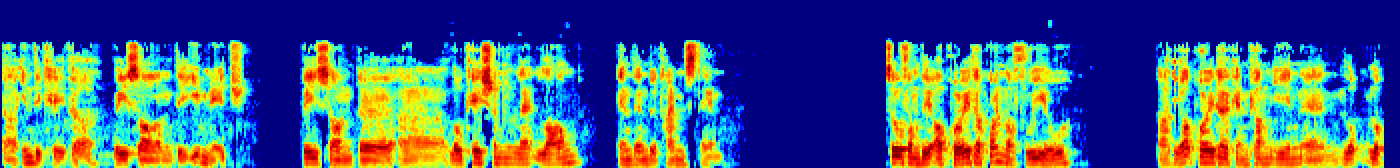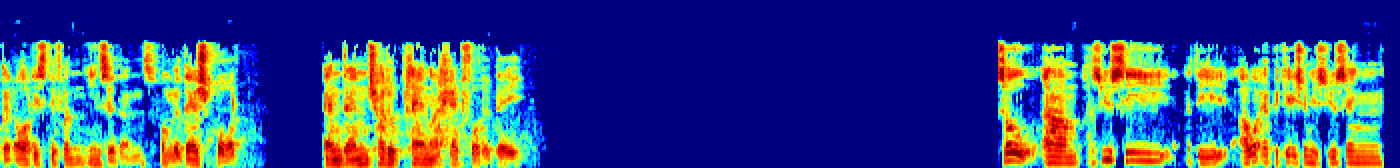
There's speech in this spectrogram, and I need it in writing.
uh, indicator based on the image, based on the uh, location lat long, and then the timestamp. So from the operator point of view, uh, the operator can come in and look, look at all these different incidents from the dashboard and then try to plan ahead for the day. So um, as you see, the our application is using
